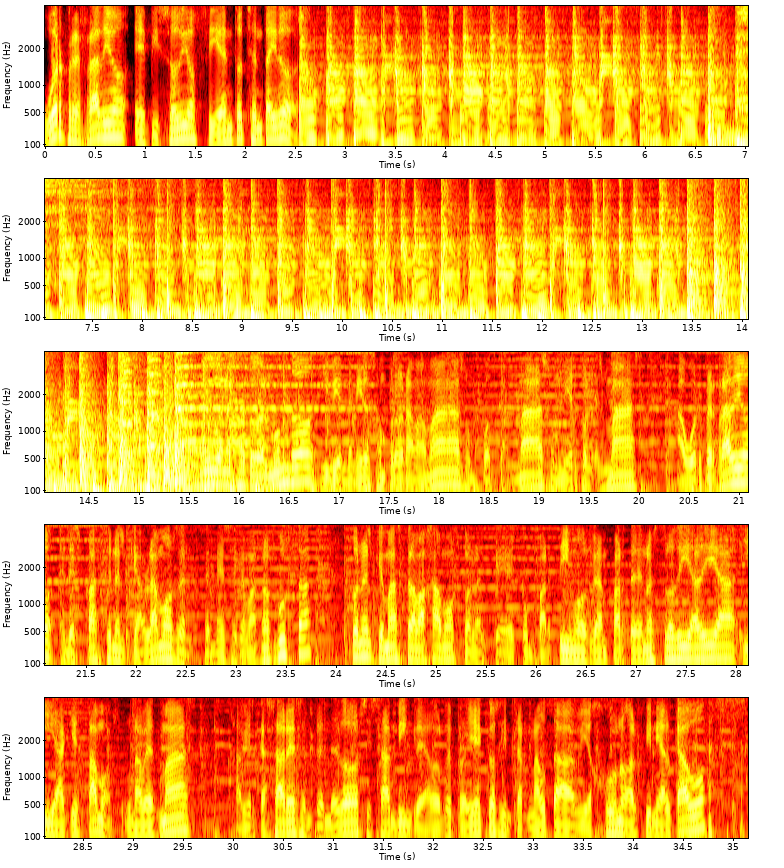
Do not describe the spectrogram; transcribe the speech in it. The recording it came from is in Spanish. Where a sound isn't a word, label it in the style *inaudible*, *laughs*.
WordPress Radio, episodio 182. Muy buenas a todo el mundo y bienvenidos a un programa más, un podcast más, un miércoles más, a WordPress Radio, el espacio en el que hablamos del CMS que más nos gusta, con el que más trabajamos, con el que compartimos gran parte de nuestro día a día y aquí estamos, una vez más, Javier Casares, emprendedor, sysadmin, creador de proyectos, internauta viejuno al fin y al cabo,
